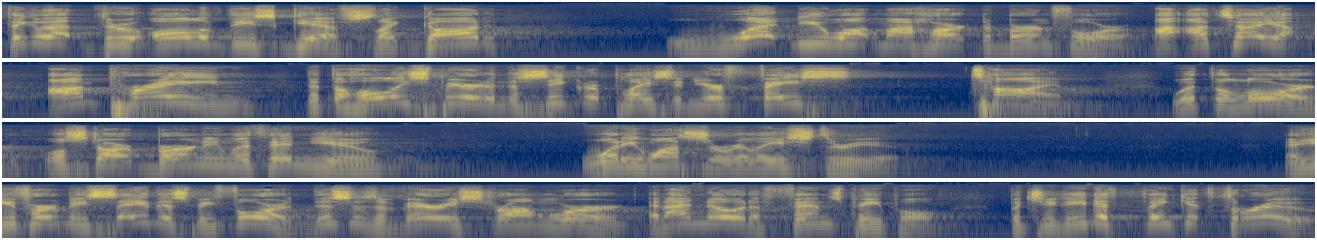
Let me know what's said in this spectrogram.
Think about through all of these gifts. Like, God, what do you want my heart to burn for? I, I'll tell you, I'm praying that the Holy Spirit in the secret place in your face time with the Lord will start burning within you what He wants to release through you. And you've heard me say this before. This is a very strong word, and I know it offends people, but you need to think it through.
